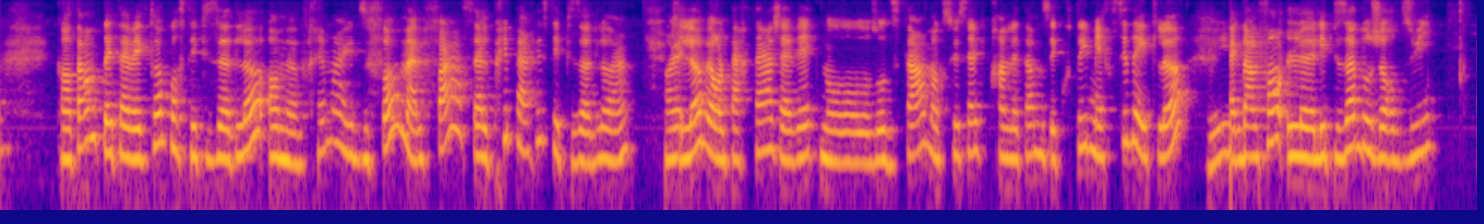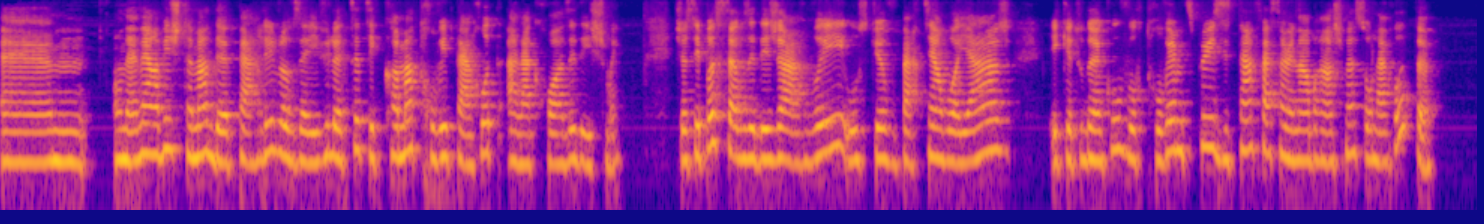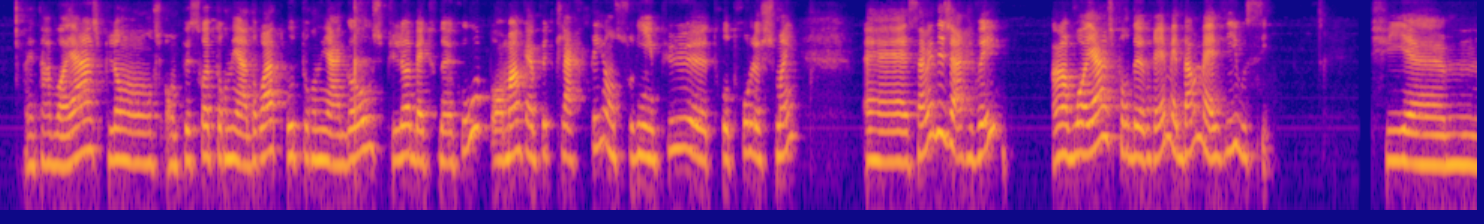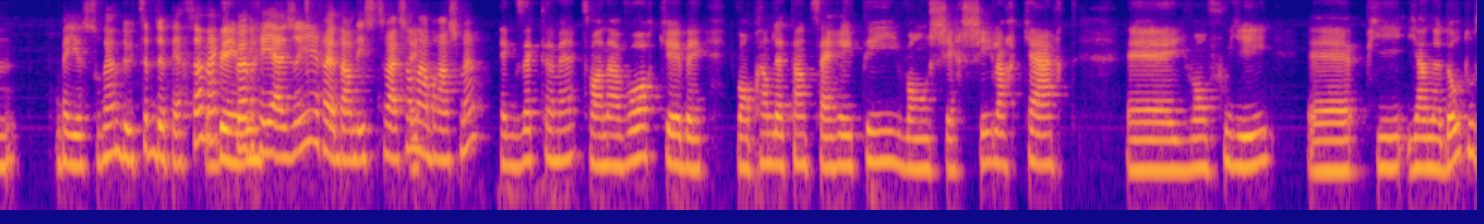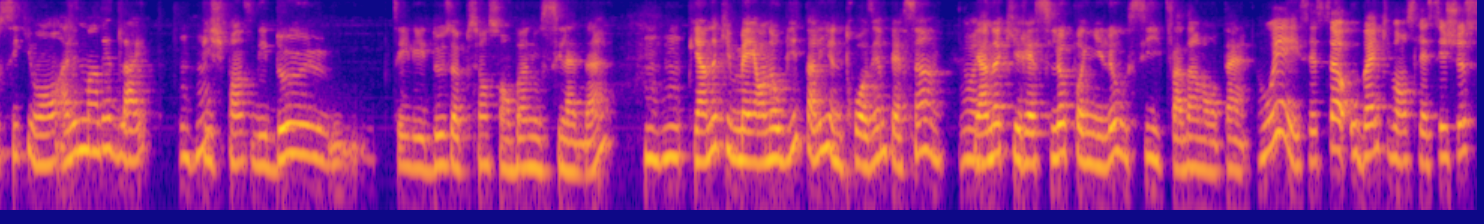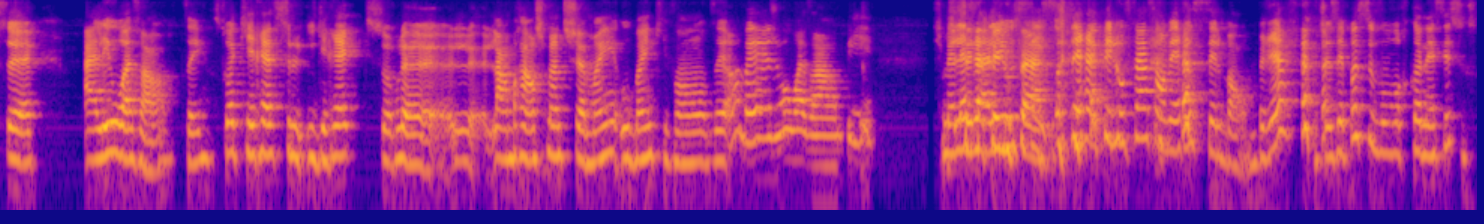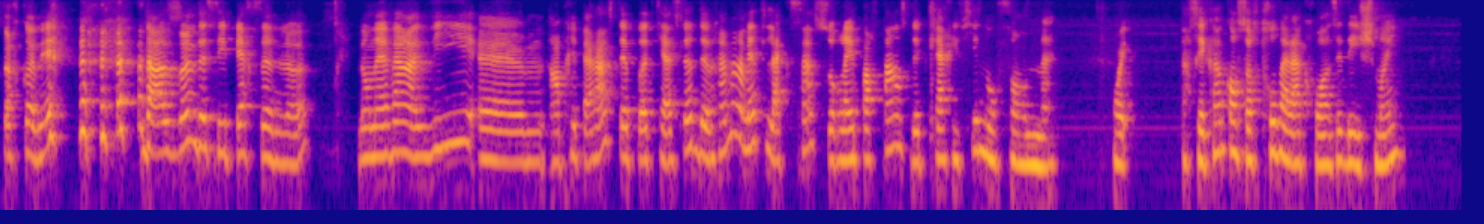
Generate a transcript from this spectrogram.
Contente d'être avec toi pour cet épisode-là. On a vraiment eu du fun à le faire. C'est à le préparer, cet épisode-là. Hein? Puis là, ben, on le partage avec nos auditeurs, donc ceux et celles qui prennent le temps de nous écouter. Merci d'être là. dans le fond, l'épisode d'aujourd'hui, euh, on avait envie justement de parler, là, vous avez vu le titre, c'est comment trouver ta route à la croisée des chemins. Je ne sais pas si ça vous est déjà arrivé ou ce que vous partiez en voyage et que tout d'un coup, vous vous retrouvez un petit peu hésitant face à un embranchement sur la route. On est en voyage, puis là, on, peut soit tourner à droite ou tourner à gauche, puis là, ben, tout d'un coup, on manque un peu de clarté, on ne se souvient plus euh, trop, trop le chemin. Euh, ça m'est déjà arrivé en voyage pour de vrai, mais dans ma vie aussi. Puis, euh, ben, il y a souvent deux types de personnes hein, qui ben peuvent réagir dans des situations d'embranchement. Exactement. Tu vas en avoir que ben, ils vont prendre le temps de s'arrêter, ils vont chercher leur carte, ils vont fouiller. Euh, puis il y en a d'autres aussi qui vont aller demander de l'aide. Mm-hmm. Puis je pense que les deux, les deux options sont bonnes aussi là-dedans. Mm-hmm. Puis il y en a qui, mais on a oublié de parler, il y a une troisième personne. Il y en a qui restent là, pognés là aussi pendant longtemps. Oui, c'est ça. Ou bien qui vont se laisser juste euh, aller au hasard. Soit qui restent sur le Y, sur l'embranchement de chemin, ou bien qui vont dire Ah ben, je vais au hasard, puis je me laisse aller aussi. C'est rapide ou face, on verra si c'est le bon. Bref, je ne sais pas si vous vous reconnaissez, si tu te reconnais dans une de ces personnes-là. Mais on avait envie, euh, en préparant ce podcast-là, de vraiment mettre l'accent sur l'importance de clarifier nos fondements. Oui. Parce que quand on se retrouve à la croisée des chemins,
